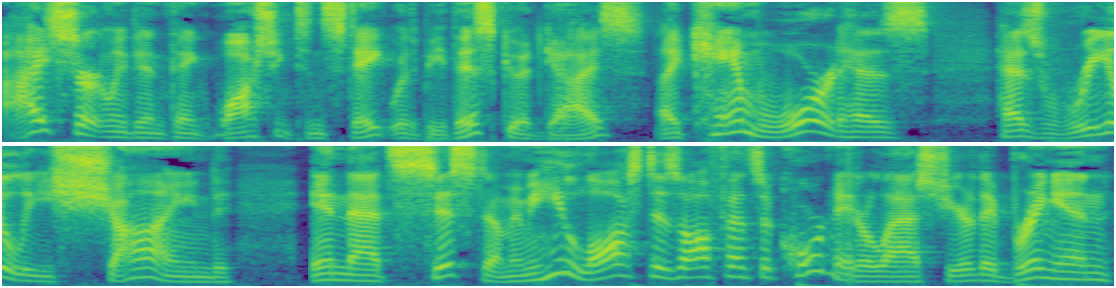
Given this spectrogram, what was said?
I certainly didn't think Washington State would be this good, guys. Like Cam Ward has has really shined in that system. I mean, he lost his offensive coordinator last year. They bring in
